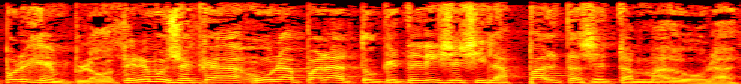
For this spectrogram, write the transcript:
Por ejemplo, tenemos acá un aparato que te dice si las paltas están maduras.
